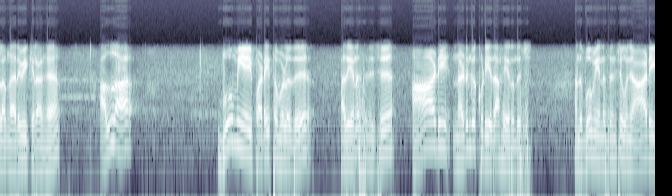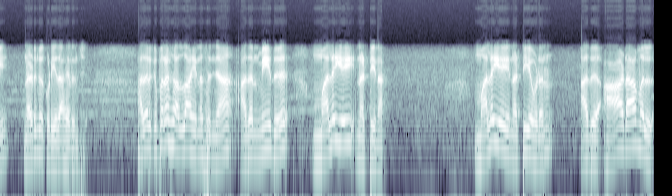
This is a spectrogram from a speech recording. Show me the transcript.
அவங்க அறிவிக்கிறாங்க அல்லாஹ் பூமியை படைத்த பொழுது அது என்ன செஞ்சிச்சு? ஆடி நடுங்கக்கூடியதாக இருந்துச்சு. அந்த பூமி என்ன செஞ்சிச்சு? கொஞ்சம் ஆடி நடுங்கக்கூடியதாக இருந்துச்சு. அதற்கு பிறகு அல்லாஹ் என்ன செஞ்சான்? அதன் மீது மலையை நட்டினான். மலையை நட்டியவுடன் அது ஆடாமல்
